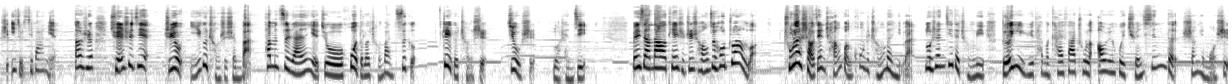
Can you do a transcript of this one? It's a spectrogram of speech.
是一九七八年，当时全世界只有一个城市申办，他们自然也就获得了承办资格。这个城市就是洛杉矶。没想到天使之城最后赚了。除了少见场馆控制成本以外，洛杉矶的成立得益于他们开发出了奥运会全新的商业模式。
